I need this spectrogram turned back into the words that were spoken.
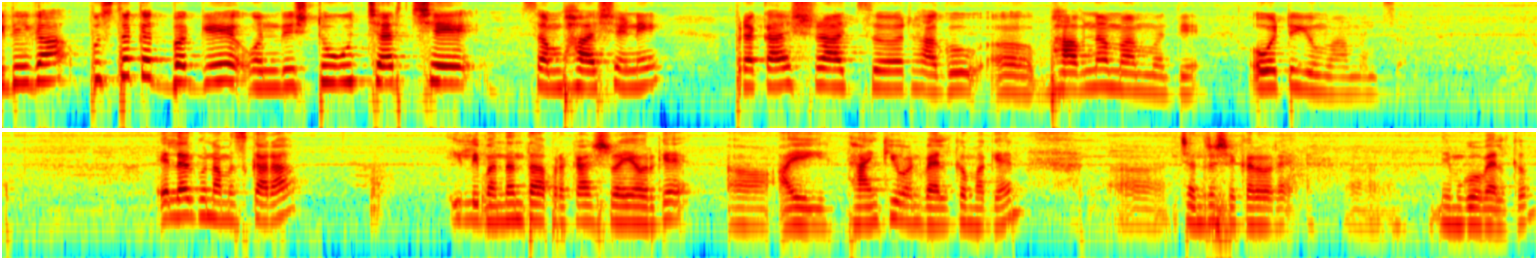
ಇದೀಗ ಪುಸ್ತಕದ ಬಗ್ಗೆ ಒಂದಿಷ್ಟು ಚರ್ಚೆ, ಸಂಭಾಷಣೆ. ಪ್ರಕಾಶ್ ರಾಜ್ ಸರ್ ಹಾಗೂ ಭಾವನಾ ಮ್ಯಾಮ್ ಮಧ್ಯೆ. Over to you ma'am and sir ಎಲ್ಲರಿಗೂ ನಮಸ್ಕಾರ. ಇಲ್ಲಿ ಬಂದಂಥ ಪ್ರಕಾಶ್ ರೈ ಅವ್ರಿಗೆ I thank you and welcome again Chandrashekhar ಅವರೇ ನಿಮಗೂ ವೆಲ್ಕಮ್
